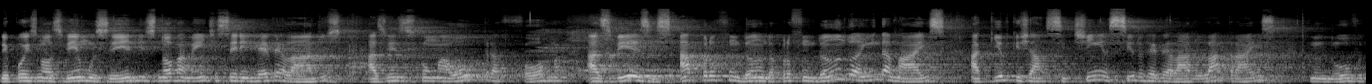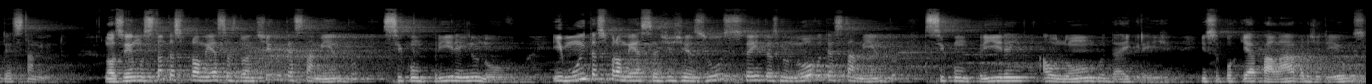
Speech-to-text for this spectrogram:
depois nós vemos eles novamente serem revelados, às vezes com uma outra forma, às vezes aprofundando, aprofundando ainda mais aquilo que já se tinha sido revelado lá atrás no Novo Testamento. Nós vemos tantas promessas do Antigo Testamento se cumprirem no Novo e muitas promessas de Jesus feitas no Novo Testamento se cumprirem ao longo da igreja. Isso porque a palavra de Deus,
